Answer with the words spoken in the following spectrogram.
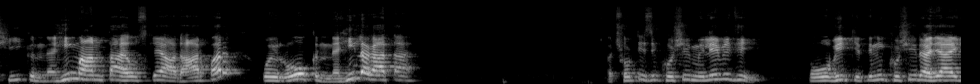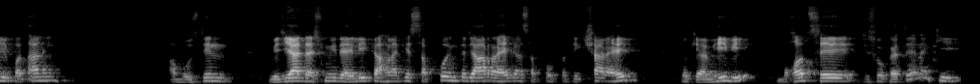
ठीक नहीं मानता है, उसके आधार पर कोई रोक नहीं लगाता है। और छोटी सी खुशी मिली भी थी तो वो भी कितनी खुशी रह जाएगी, पता नहीं। अब उस दिन विजयादशमी रैली का हालाँकि सबको इंतज़ार रहेगा, सबको प्रतीक्षा रहेगी, क्योंकि अभी भी बहुत से जिसको कहते हैं ना कि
